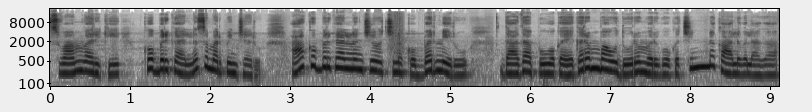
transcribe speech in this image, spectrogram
స్వామివారికి కొబ్బరికాయలను సమర్పించారు. ఆ కొబ్బరికాయల నుంచి వచ్చిన కొబ్బరి నీరు దాదాపు ఒక ఎకరం బావు దూరం వరకు ఒక చిన్న కాలువలాగా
